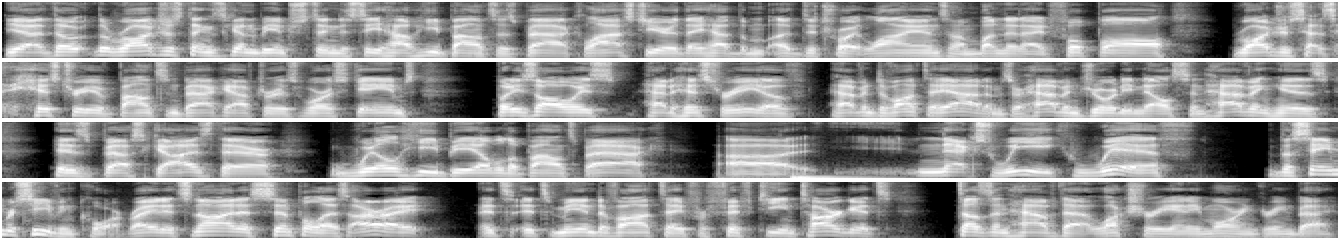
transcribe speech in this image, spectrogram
Yeah, the the Rodgers thing is going to be interesting to see how he bounces back. Last year they had the uh, Detroit Lions on Monday Night Football. Rodgers has a history of bouncing back after his worst games, but he's always had a history of having Davante Adams or having Jordy Nelson, having his his best guys there. Will he be able to bounce back uh, next week with the same receiving corps, right? It's not as simple as all right, it's it's me and Devonte for 15 targets. Doesn't have that luxury anymore in Green Bay.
